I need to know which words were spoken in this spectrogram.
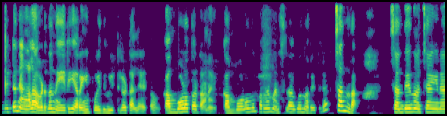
എന്നിട്ട് ഞങ്ങൾ അവിടുന്ന് നേരെ ഇറങ്ങിപ്പോയത് വീട്ടിലോട്ടല്ല കേട്ടോ. കമ്പോളത്തോട്ടാണ്. കമ്പോളം എന്ന് പറഞ്ഞാൽ മനസ്സിലാകുമെന്ന് അറിയത്തില്ല. ചന്ത. ചന്തയെന്ന് വെച്ചാൽ ഇങ്ങനെ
